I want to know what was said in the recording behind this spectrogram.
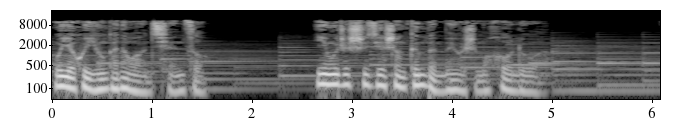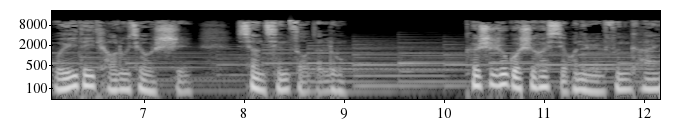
我也会勇敢的往前走，因为这世界上根本没有什么后路啊。唯一的一条路就是向前走的路。可是如果是和喜欢的人分开，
